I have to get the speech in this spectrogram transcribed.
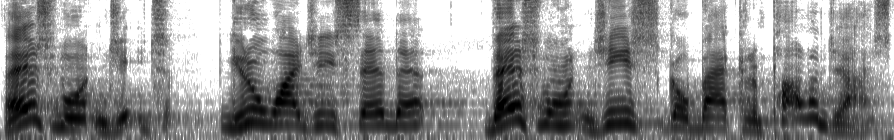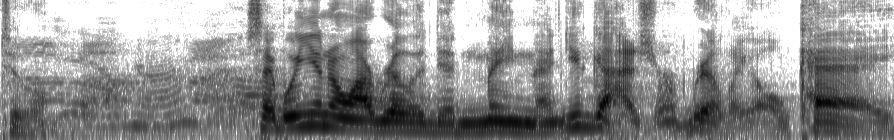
They just want Jesus. You know why Jesus said that? They just want Jesus to go back and apologize to them. Say, well, you know, I really didn't mean that. You guys are really okay.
